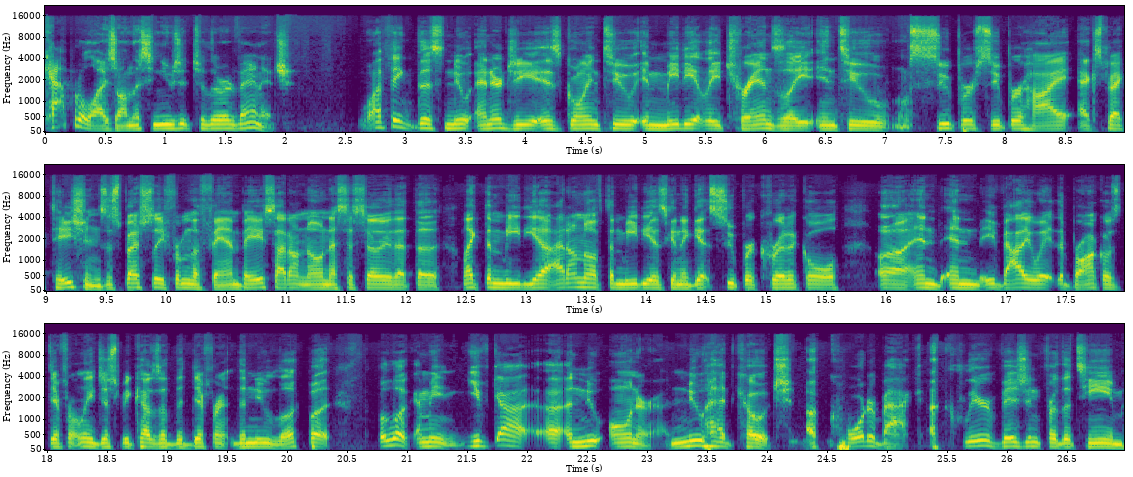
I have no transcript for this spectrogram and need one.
capitalize on this and use it to their advantage? Well, I think this new energy is going to immediately translate into super, super high expectations, especially from the fan base. I don't know necessarily that the like the media. I don't know if the media is going to get super critical uh, and and evaluate the Broncos differently just because of the different the new look. But but look, I mean, you've got a, a, new owner, a new head coach, a quarterback, a clear vision for the team.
